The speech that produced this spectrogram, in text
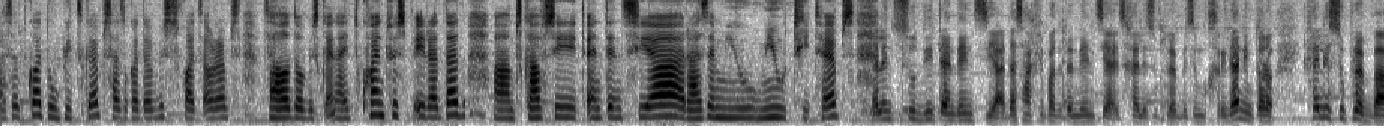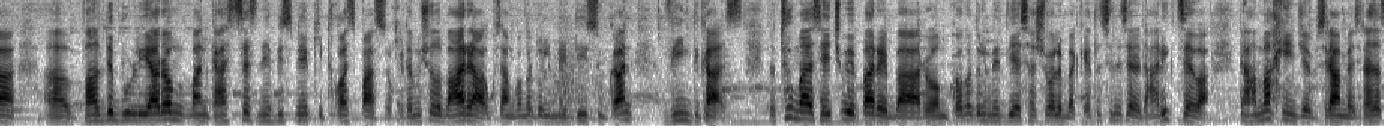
ასე ვთქვათ, უბიძგებს საზოგადოების სხვა წევრებს ძალადობისკენ. აი თქვენთვის პირადად მსგავსი ტენდენცია რაზე მიუთითებს? ძალიან ცუდი ტენდენცია და საფრთხე ტენდენცია ის ხელისუფლების მხრიდან, იმიტომ რომ ხელისუფლება ვალდებულია რომ მან გასცეს ნებისმიერ კითხვას პასუხი და მნიშვნელობა არ აქვს ამ კონკრეტული მედიის უკან ვინ დგას. და თუ მას ეჭვიეპარება რომ კონკრეტული მედია საშუალება კეთილსინდისერად არ იქცევა და ამახინჯებს რამეს, რასაც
